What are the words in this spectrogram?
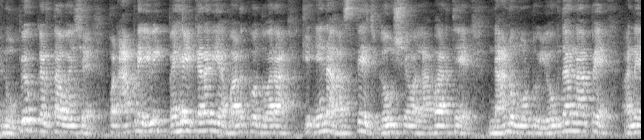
એનો ઉપયોગ કરતા હોય છે. પણ આપણે એવી પહેલ કરાવી આ બાળકો દ્વારા કે એના હસ્તે જ ગૌ સેવા લાભાર્થે નાનું મોટું યોગદાન આપે અને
